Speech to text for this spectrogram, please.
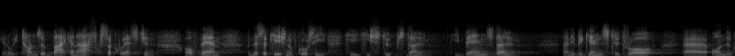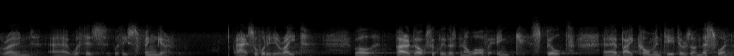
You know, he turns it back and asks a question of them. On this occasion, of course, he, he, he stoops down, he bends down, and he begins to draw uh, on the ground uh, with, his, with his finger. Uh, so, what did he write? Well, paradoxically, there's been a lot of ink spilt uh, by commentators on this one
